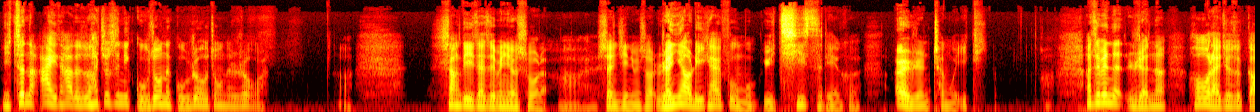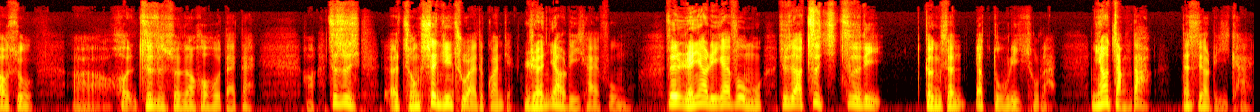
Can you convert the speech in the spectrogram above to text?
你真的爱他的时候，他就是你骨中的骨，肉中的肉啊！啊，上帝在这边就说了啊，圣经里面说，人要离开父母，与妻子联合，二人成为一体。啊，那这边的人呢，后来就是告诉啊子子孙孙后后代代，啊，这是呃从圣经出来的观点，人要离开父母，这人要离开父母，就是要自己自力更生，要独立出来，你要长大，但是要离开。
